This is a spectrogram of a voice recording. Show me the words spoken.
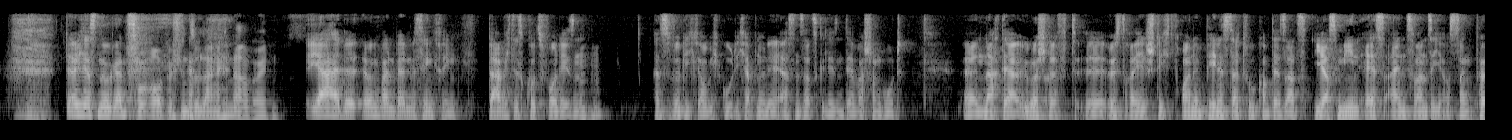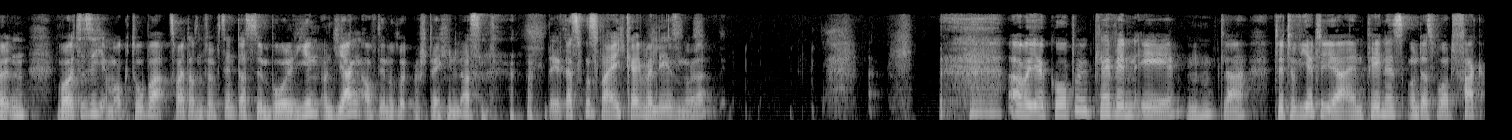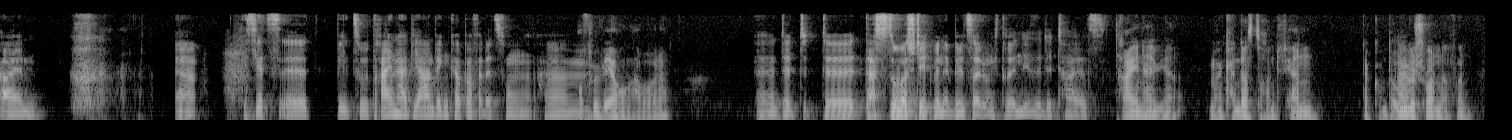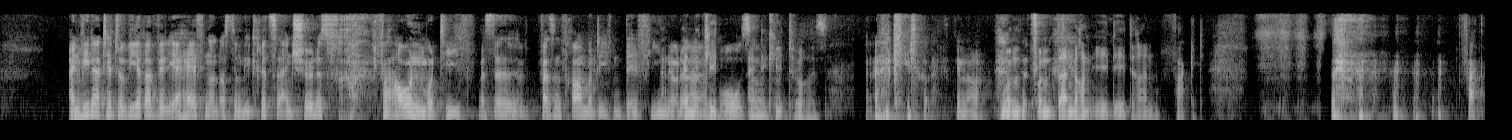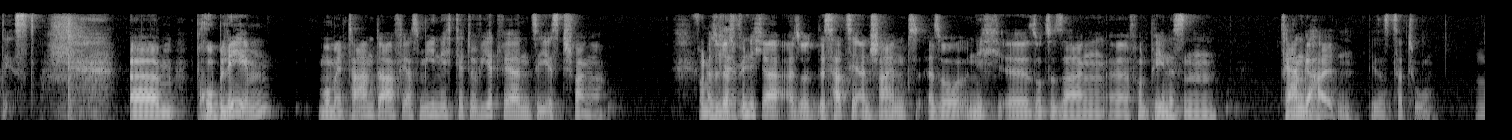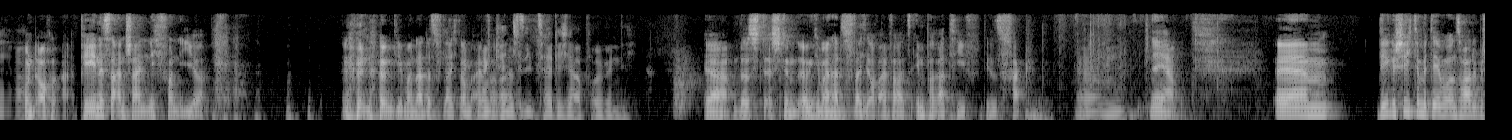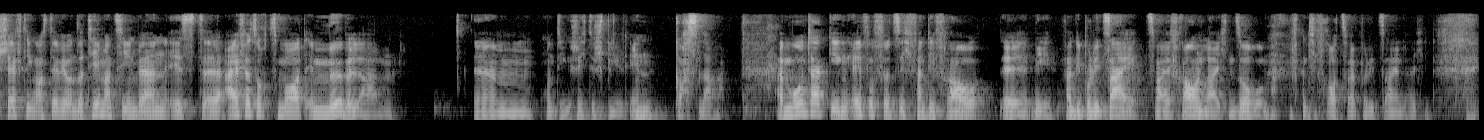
Darf ich das nur ganz. Worauf wir schon so lange hinarbeiten. Ja, irgendwann werden wir es hinkriegen. Darf ich das kurz vorlesen? Mhm. Das ist wirklich, glaube ich, gut. Ich habe nur den ersten Satz gelesen, der war schon gut. Äh, nach der Überschrift äh, Österreich sticht Freundin Penis-Tattoo kommt der Satz Jasmin S21 aus St. Pölten wollte sich im Oktober 2015 das Symbol Yin und Yang auf den Rücken stechen lassen. den Rest muss man eigentlich gar nicht mehr lesen, oder? Aber ihr Kumpel Kevin E., mh, klar, tätowierte ihr einen Penis und das Wort Fuck ein. Ja. Ist jetzt äh, zu dreieinhalb Jahren wegen Körperverletzung. Ähm, Auf Bewährung aber, oder? Äh, das, sowas steht mir in der Bildzeitung nicht drin, diese Details. Dreieinhalb Jahre? Man kann das doch entfernen. Da kommt er ja. ungeschoren davon. Ein Wiener Tätowierer will ihr helfen und aus dem Gekritze ein schönes Fra Frauenmotiv. Was ist, das? Was ist ein Frauenmotiv? Ein Delfin oder eine Kli Rose? Eine Klitoris. Genau. Und, und dann noch ein ED dran. Fakt. Fakt ist. Ähm, Problem, momentan darf Jasmin nicht tätowiert werden, sie ist schwanger. Von also Kevin. das finde ich ja, also das hat sie anscheinend also nicht äh, sozusagen äh, von Penissen ferngehalten, dieses Tattoo. Ja. Und auch Penisse anscheinend nicht von ihr. Irgendjemand hat es vielleicht man, auch einfach Man kennt als, ja die zeitliche Abfolge nicht. Ja, das, das, stimmt. Irgendjemand hat es vielleicht auch einfach als Imperativ, dieses Fuck. Ähm, naja. Ähm, die Geschichte, mit der wir uns heute beschäftigen, aus der wir unser Thema ziehen werden, ist äh, Eifersuchtsmord im Möbelladen. Ähm, und die Geschichte spielt in Goslar. Am Montag gegen 11.40 Uhr fand die Frau, äh, nee, fand die Polizei zwei Frauenleichen, so rum, fand die Frau zwei Polizeileichen,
